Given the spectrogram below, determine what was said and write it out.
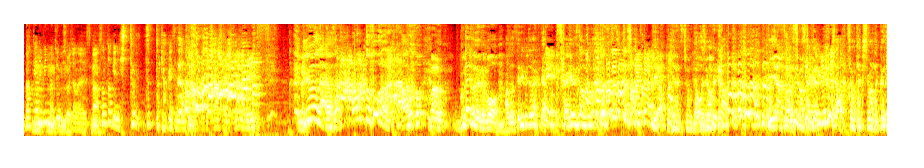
楽屋でみんな準備しろじゃないですか、その時に一人ずっと客演するの。なんかいる。言うなよそれ。本当そうなんです。あの、まあ舞台袖でも、あのセリフじゃなくてあのええ。仕掛けさんの ずっと喋ってたんですでよ劇団長だ大島美香劇団長の島拓じゃあ島拓島拓うんお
